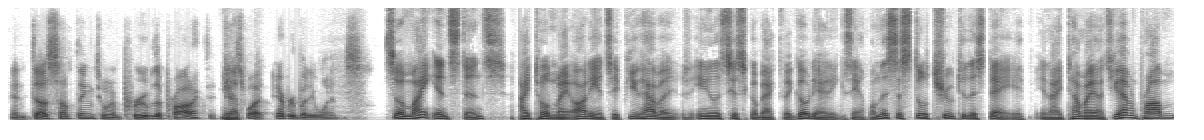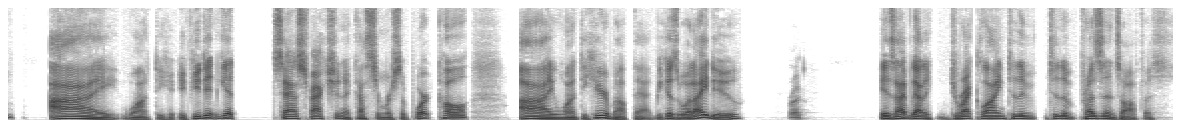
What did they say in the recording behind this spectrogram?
and does something to improve the product guess what everybody wins So in my instance, I told my audience, if you have a, let's just go back to the GoDaddy example, and this is still true to this day. And I tell my audience, you have a problem, I want to hear. If you didn't get satisfaction a customer support call, I want to hear about that because what I do, Right. is I've got a direct line to the to the president's office,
